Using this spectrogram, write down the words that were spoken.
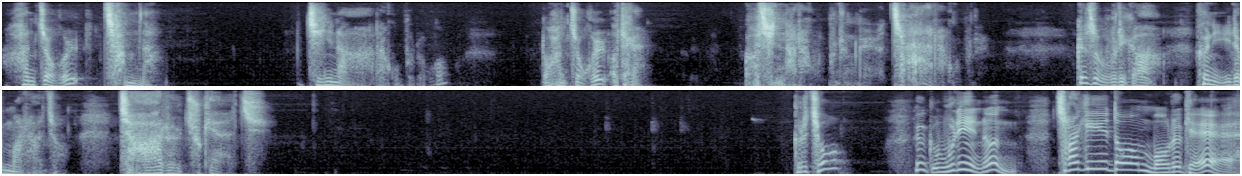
한쪽을 참나, 진나라고 부르고 또 한쪽을 어떻게 거짓나라고 부르는 거예요. 자라고 부르는. 그래서 우리가 흔히 이런 말 하죠. 자를 죽여야지. 그렇죠? 그러니까 우리는 자기도 모르게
